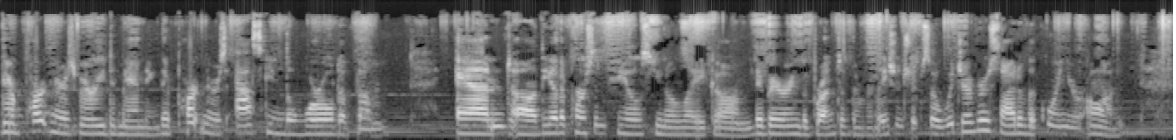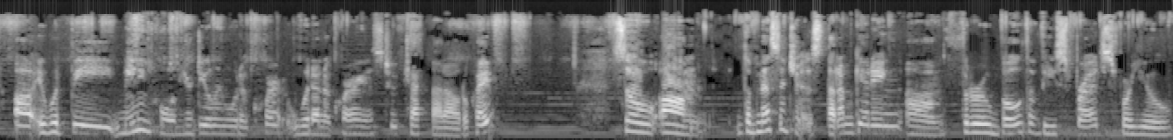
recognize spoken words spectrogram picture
their partner is very demanding. Their partner is asking the world of them and uh, the other person feels you know like um, they're bearing the brunt of the relationship so whichever side of the coin you're on uh, it would be meaningful if you're dealing with, Aquar- with an Aquarius to check that out, okay? So, um, the messages that I'm getting um, through both of these spreads for you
